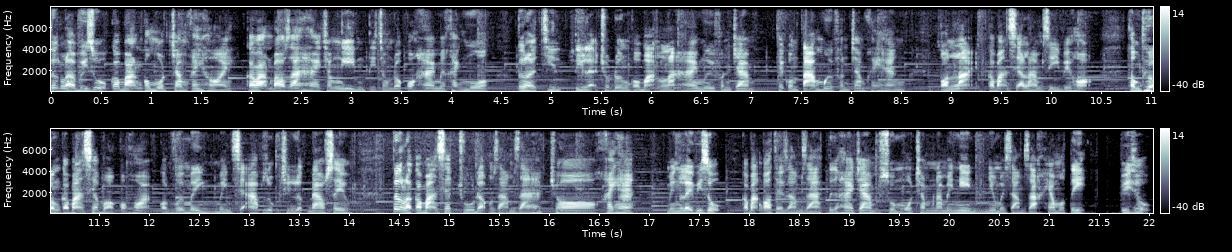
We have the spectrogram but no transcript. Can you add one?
tức là ví dụ các bạn có 100 khách hỏi, các bạn báo giá 200 nghìn thì trong đó có 20 khách mua, tức là chỉ tỷ lệ chốt đơn của bạn là 20%, thế còn 80% khách hàng còn lại các bạn sẽ làm gì với họ? Thông thường các bạn sẽ bỏ qua họ, còn với mình mình sẽ áp dụng chiến lược down sale, tức là các bạn sẽ chủ động giảm giá cho khách hàng mình lấy ví dụ, các bạn có thể giảm giá từ 200 xuống 150 nghìn nhưng mà giảm giá khéo một tí. Ví dụ,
